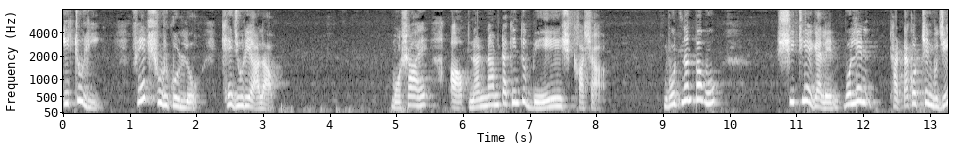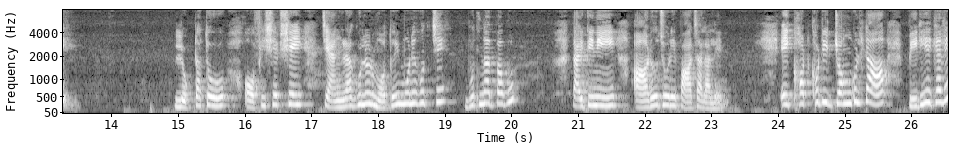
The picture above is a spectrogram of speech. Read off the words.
এটুলি। ফের শুরু করল খেজুরে আলাপ। মশায়, আপনার নামটা কিন্তু বেশ খাসা। ভূতনাথবাবু সিটিয়ে গেলেন। বললেন, ঠাট্টা করছেন বুঝি? লোকটা তো অফিসের সেই চ্যাংরাগুলোর মতোই মনে হচ্ছে, ভূতনাথবাবু। তাই তিনি আরও জোরে পা চালালেন। এই খটখটির জঙ্গলটা পেরিয়ে গেলে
